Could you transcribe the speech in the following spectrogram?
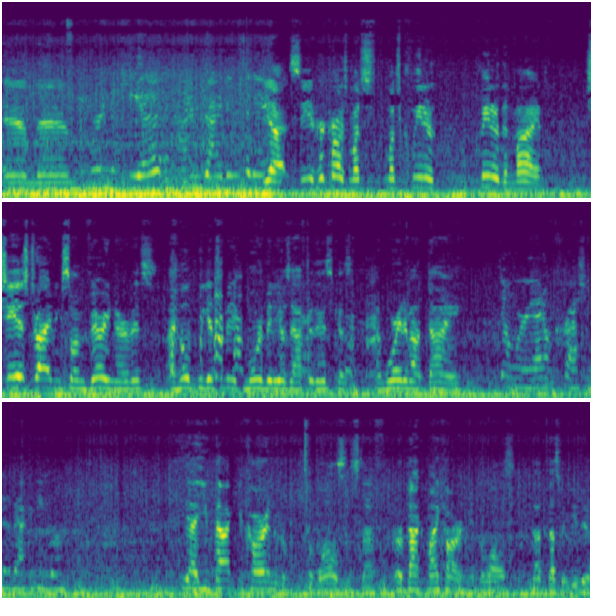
and then we're in the Kia, and I'm driving today. Yeah, see, her car is much much cleaner cleaner than mine. She is driving, so I'm very nervous. I hope we get to make more videos after this because I'm worried about dying. Don't worry, I don't crash into the back of people. Yeah, you back your car into the to walls and stuff. Or back my car into walls. That, that's what you do.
